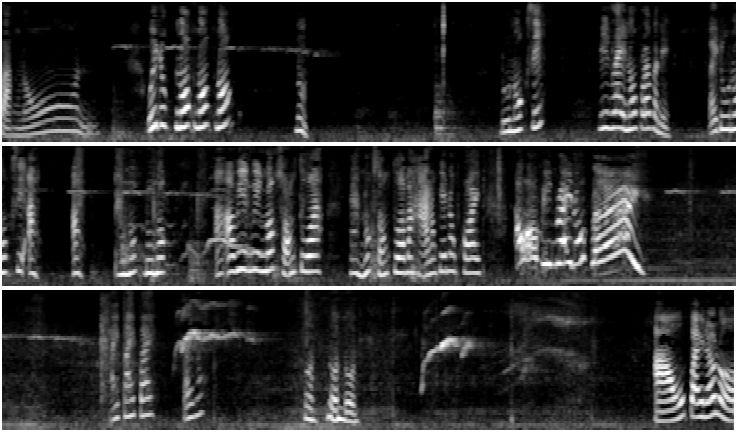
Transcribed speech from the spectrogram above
ฝั่งโน้น อุ้ยดูนกนกนกนู่น ดูนกสิ วิ่งไล่นกแล้วป่ะนี่ ไปดูนกสิอ้าวอ้าวดูนก ดูนก เอาเอาวิ่งวิ่งนกสองตัวนั่นนกสองตัวมาหาน้องเพชรน้องพลอย เอาเอาวิ่งไล่นกเลย ไปไปไปไปนกนนนนนนเอาไปแล้วเหรอ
